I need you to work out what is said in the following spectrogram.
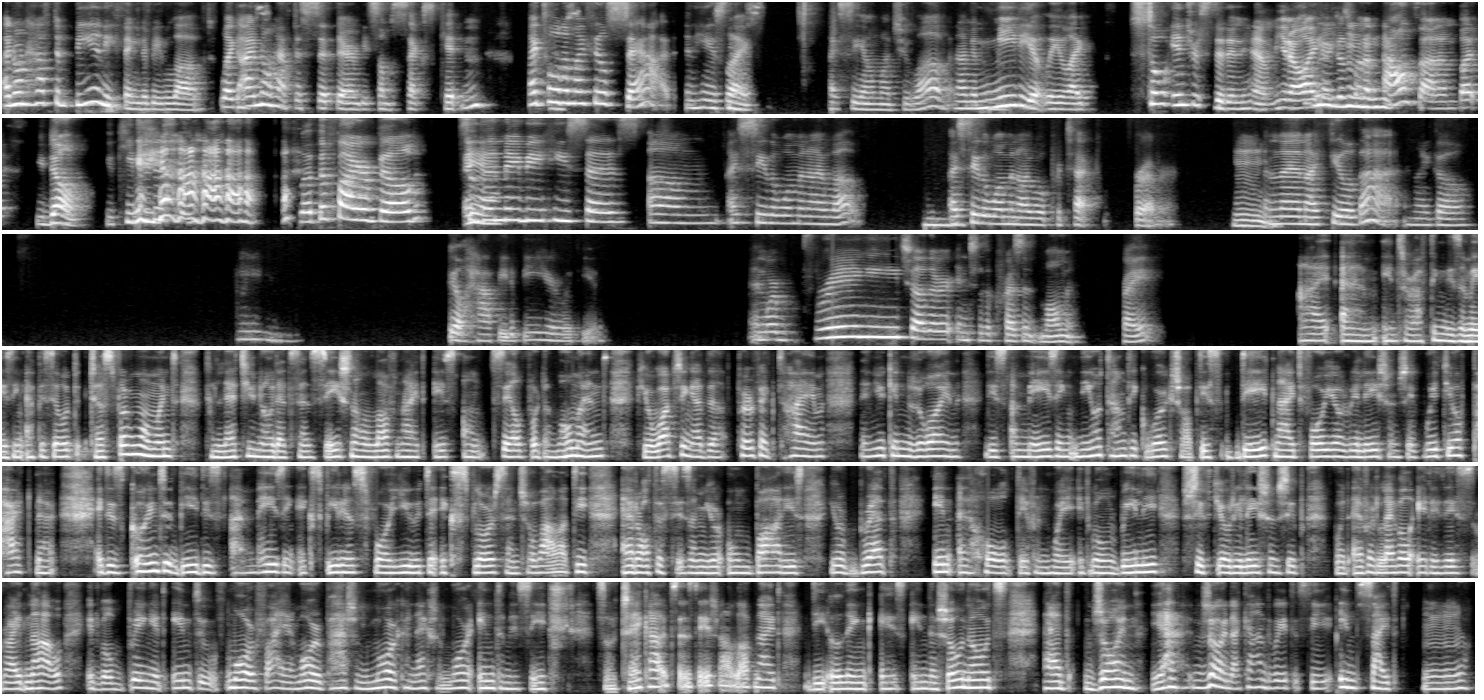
I don't have to be anything to be loved. Like I don't have to sit there and be some sex kitten. I told him I feel sad. And he's like, Yes. I see how much you love. And I'm immediately like so interested in him, you know, like I just want to pounce on him, but you don't. You keep let the fire build. So Yeah. then maybe he says, um, I see the woman I love. I see the woman I will protect forever. Mm. And then I feel that and I go, "Hmm. Feel happy to be here with you. And we're bringing each other into the present moment, right? I am interrupting this amazing episode just for a moment to let you know that Sensational Love Night is on sale for the moment. If you're watching at the perfect time, then you can join this amazing neo-tantric workshop, this date night for your relationship with your partner. It is going to be this amazing experience for you to explore sensuality, eroticism, your own bodies, your breath in a whole different way. It will really shift your relationship, whatever level it is right now. It will bring it into more fire, more passion, more connection, more intimacy. So check out Sensational Love Night. The link is in the show notes and join. Yeah, join. I can't wait to see you inside. Mm.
